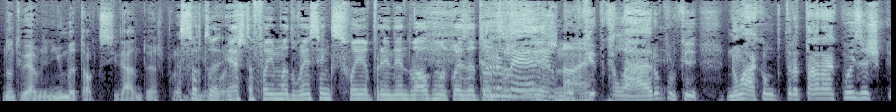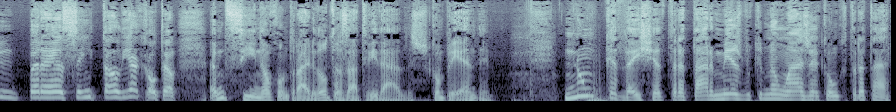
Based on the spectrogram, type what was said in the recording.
Não tivemos nenhuma toxicidade, não tivemos problema Soutor, esta foi uma doença em que se foi aprendendo alguma coisa todos remédio, os dias, não porque, é? Claro, porque não há como tratar, há coisas que parecem e tal, e há cautela. A medicina, ao contrário de outras atividades, compreendem? Nunca deixa de tratar mesmo que não haja com que tratar.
